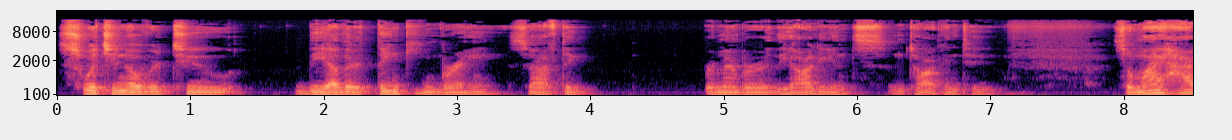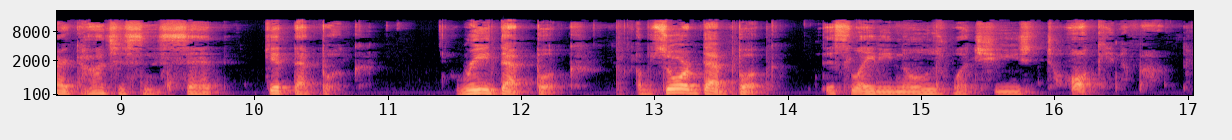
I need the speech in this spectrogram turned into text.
switching over to the other thinking brain. So I have to remember the audience I'm talking to. So my higher consciousness said, get that book. Read that book. Absorb that book. This lady knows what she's talking about.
